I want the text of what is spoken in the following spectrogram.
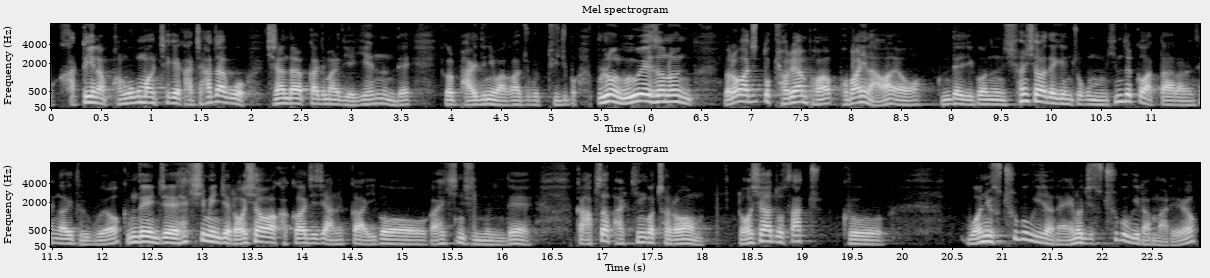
뭐 가뜩이나 방공망 체계 같이 하자고 지난달까지만 해도 얘기했는데 이걸 바이든이 와가지고 뒤집어 물론 의회에서는 여러 가지 또 결의안 법- 법안이 나와요. 근데 이거는 현실화되기는 조금 힘들 것 같다라는 생각이 들고요. 근데 이제 핵심이 이제 러시아와 가까워지지 않을까 이거가 핵심 질문인데 그러니까 앞서 밝힌 것처럼 러시아도 싸그 원유 수출국이잖아요. 에너지 수출국이란 말이에요.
